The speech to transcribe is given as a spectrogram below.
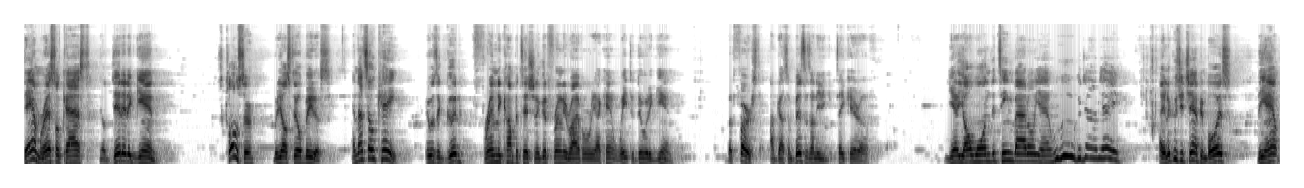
Damn, WrestleCast, y'all did it again. It's closer, but y'all still beat us. And that's okay. It was a good, friendly competition, a good, friendly rivalry. I can't wait to do it again. But first, I've got some business I need to take care of. Yeah, y'all won the team battle. Yeah, woohoo, good job, yay. Hey, look who's your champion, boys. The AMP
